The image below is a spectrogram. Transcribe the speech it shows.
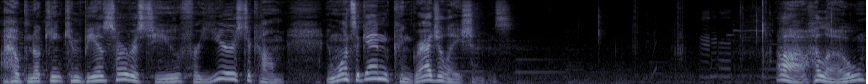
I hope Nook Inc. can be of service to you for years to come, and once again, congratulations. Ah, hello.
